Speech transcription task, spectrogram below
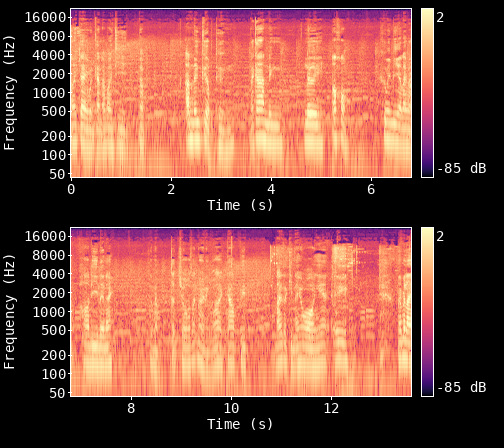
น้อยใจเหมือนกันนะบางทีแบบอันหนึงเกือบถึง แล้วก็อันหนึงเลยโอ้โหคือไม่มีอะไรแบบพอดีเลยนะ คือแบบจะโชว์สักหน่อยหนึ่งว่าก้าวปิดได้สกินไอวอลอย่างเงี้ย เอ้ยไม่เป็นไร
